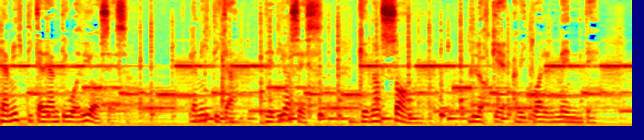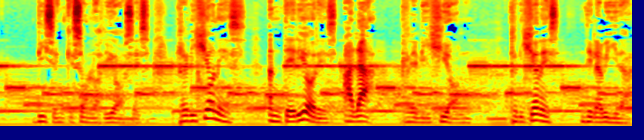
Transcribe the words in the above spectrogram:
La mística de antiguos dioses, la mística de dioses que no son los que habitualmente dicen que son los dioses, religiones anteriores a la religión, religiones de la vida,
